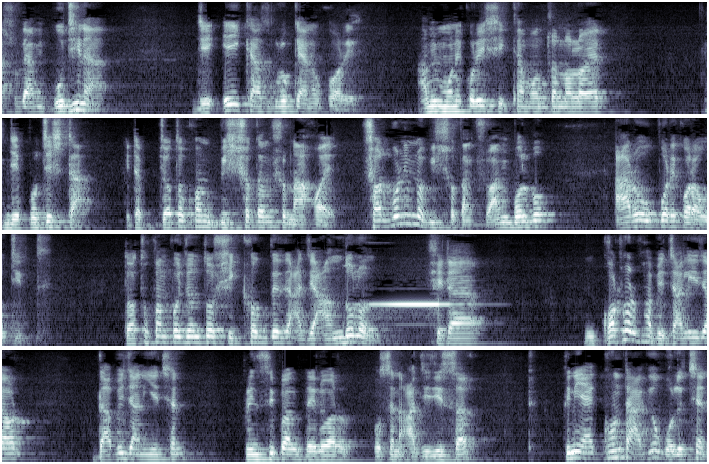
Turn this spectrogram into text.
আসলে আমি বুঝি না যে এই কাজগুলো কেন করে। আমি মনে করি শিক্ষা মন্ত্রণালয়ের যে প্রচেষ্টা, এটা যতক্ষণ বিশ শতাংশ না হয়, সর্বনিম্ন বিশ শতাংশ, আমি বলব আরও উপরে করা উচিত। ততক্ষণ পর্যন্ত শিক্ষকদের যে আন্দোলন, সেটা কঠোরভাবে চালিয়ে যাওয়ার দাবি জানিয়েছেন প্রিন্সিপাল দেলোয়ার হোসেন আজিজি স্যার। তিনি এক ঘণ্টা আগেও বলেছেন,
